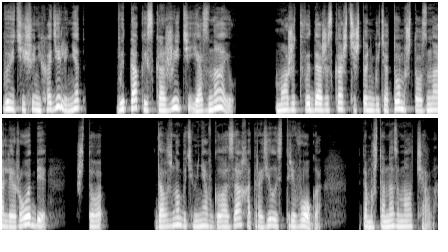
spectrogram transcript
вы ведь еще не ходили, нет? Вы так и скажите, я знаю. Может, вы даже скажете что-нибудь о том, что знали Робби, что...» Должно быть, у меня в глазах отразилась тревога, потому что она замолчала.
